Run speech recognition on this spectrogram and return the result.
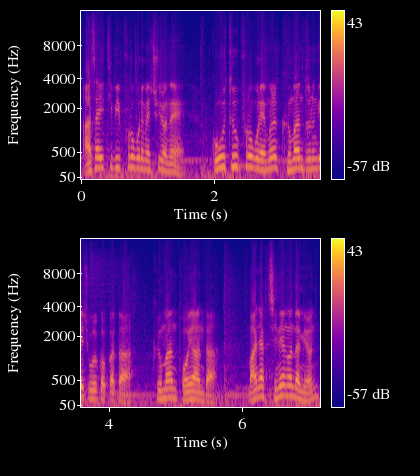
아사히 TV 프로그램에 출연해 고우트 프로그램을 그만두는 게 좋을 것 같다. 그만둬야 한다. 만약 진행한다면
